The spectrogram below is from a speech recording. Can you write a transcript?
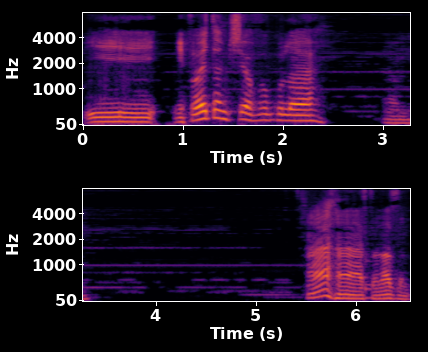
I nie pamiętam czy ja w ogóle... Um... Aha, znalazłem.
